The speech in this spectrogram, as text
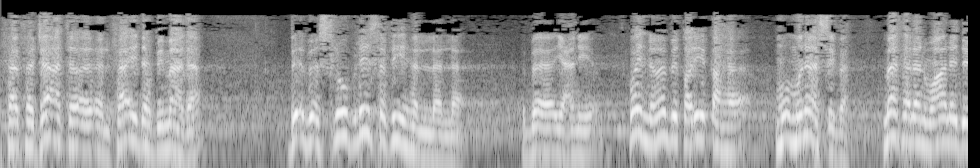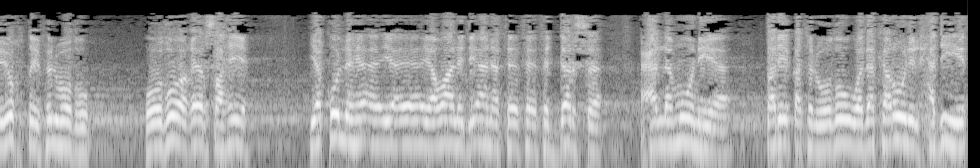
فجاءت الفائدة بماذا؟ بأسلوب ليس فيه يعني وإنما بطريقة مناسبة. مثلا والده يخطي في الوضوء ووضوء غير صحيح. يقول له يا والدي أنا في الدرس علموني طريقة الوضوء وذكروا لي الحديث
